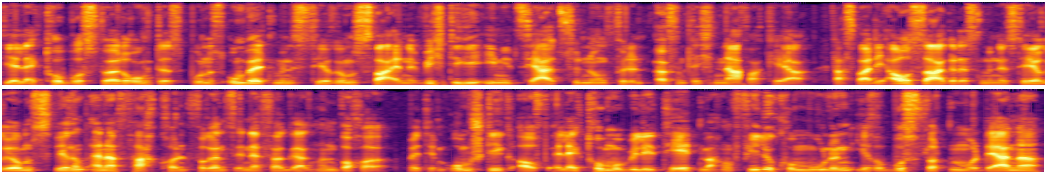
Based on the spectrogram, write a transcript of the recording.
Die Elektrobusförderung des Bundesumweltministeriums war eine wichtige Initialzündung für den öffentlichen Nahverkehr. Das war die Aussage des Ministeriums während einer Fachkonferenz in der vergangenen Woche. Mit dem Umstieg auf Elektromobilität machen viele Kommunen ihre Busflotten moderner,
